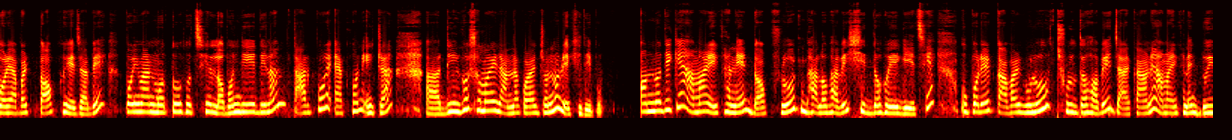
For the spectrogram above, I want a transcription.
পরে আবার টক হয়ে যাবে। পরিমাণ মতো হচ্ছে লবণ দিয়ে দিলাম। তারপর এখন এটা দীর্ঘ সময় রান্না করার জন্য রেখে দিব। অন্যদিকে আমার এখানে ডগ ফ্রুট ভালোভাবে সিদ্ধ হয়ে গিয়েছে। উপরের কাভারগুলো ছুলতে হবে, যার কারণে আমার এখানে দুই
